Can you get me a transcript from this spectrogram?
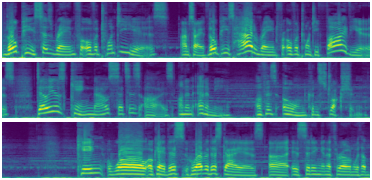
Though peace has reigned for over 20 years, I'm sorry, though peace had reigned for over 25 years, Delia's king now sets his eyes on an enemy of his own construction. King, whoa, okay, this whoever this guy is, uh, is sitting in a throne with a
